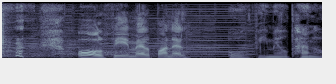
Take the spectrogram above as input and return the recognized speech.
All female panel. All female panel.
